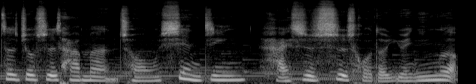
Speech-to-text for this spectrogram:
这就是他们从现今还是世仇的原因了。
